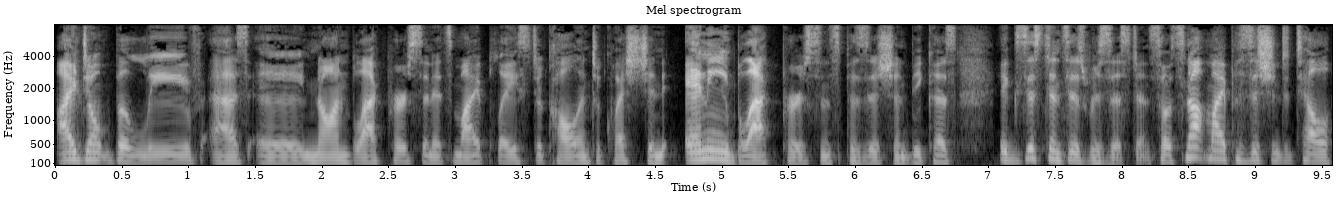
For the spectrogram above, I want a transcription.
I don't believe as a non-black person it's my place to call into question any black person's position because existence is resistance. So it's not my position to tell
